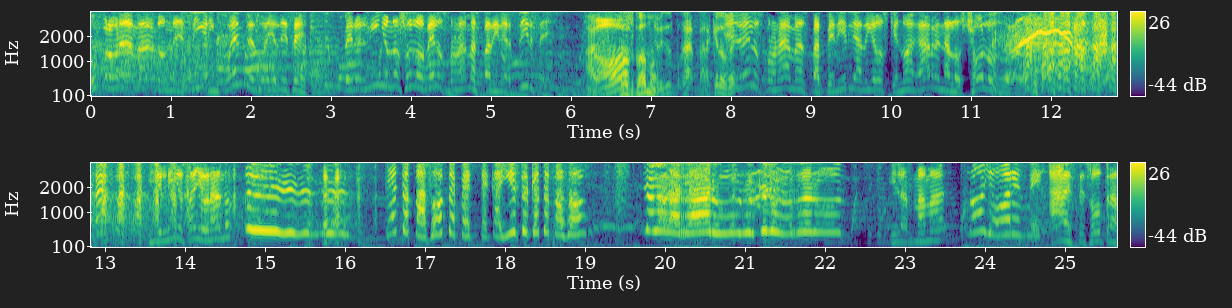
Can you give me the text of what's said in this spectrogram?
Un programa donde siguen delincuentes, güey. Él dice, pero el niño no solo ve los programas para divertirse. No. ¿Entonces cómo? ¿Para- ¿Para qué los Él ve? ve los programas para pedirle a Dios que no agarren a los cholos, güey. y el niño está llorando. ¿Qué te pasó? ¿Te, pe- te caíste? ¿Qué te pasó? Ya lo agarraron. ¿Por qué lo agarraron? Y las mamás, No llores, mi. ah, esta es otra,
